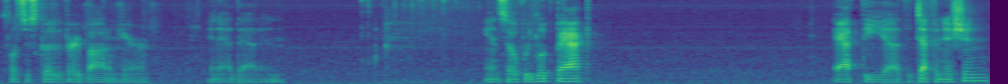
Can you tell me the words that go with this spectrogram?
So let's just go to the very bottom here and add that in. And so if we look back at the, uh, the definition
